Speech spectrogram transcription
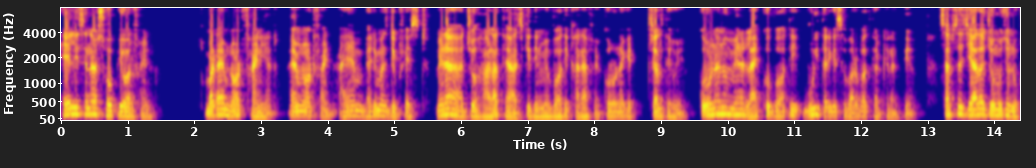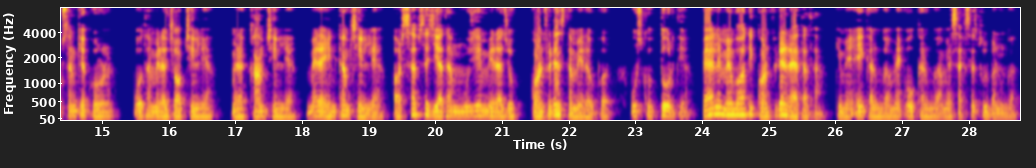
Hey listeners, hope you are fine. But I am not fine yeah I am not fine I am very much depressed मेरा जो हालत है आज के दिन में बहुत ही खराब है कोरोना के चलते हुए। कोरोना ने मेरा लाइफ को बहुत ही बुरी तरीके से बर्बाद करके रख दिया। सबसे ज़्यादा जो मुझे नुकसान किया कोरोना वो था मेरा जॉब छीन लिया मेरा काम छीन लिया मेरा इनकम छीन लिया और सबसे ज़्यादा मुझे मेरा जो कॉन्फिडेंस था मेरे ऊपर उसको तोड़ दिया। पहले मैं बहुत ही कॉन्फिडेंट रहता था कि मैं ये करूँगा मैं वो करूँगा मैं सक्सेसफुल बनूँगा।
